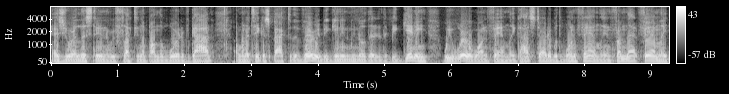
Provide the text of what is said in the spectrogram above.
as you are listening and reflecting upon the Word of God. I want to take us back to the very beginning. We know that in the beginning, we were one family. God started with one family, and from that family,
